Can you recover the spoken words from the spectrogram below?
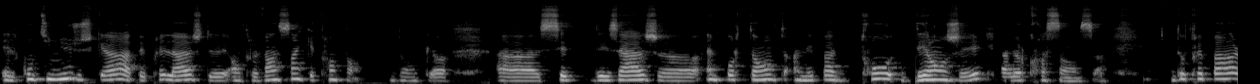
elle continue jusqu'à à peu près l'âge de entre 25 et 30 ans. Donc, euh, euh, c'est des âges euh, importants à ne pas trop déranger dans leur croissance. D'autre part,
